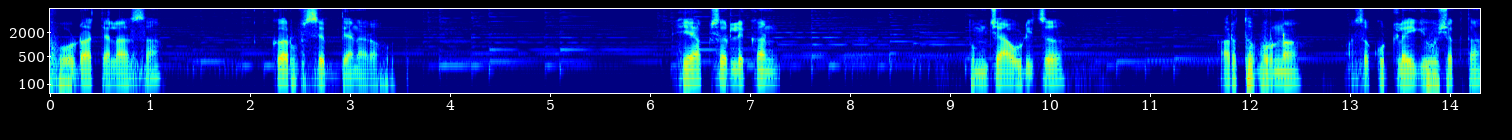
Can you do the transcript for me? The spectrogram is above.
थोडा त्याला असा कर्व शेप देणार आहोत. हे अक्षरलेखन तुमच्या आवडीचं अर्थपूर्ण असं कुठलंही घेऊ शकता.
